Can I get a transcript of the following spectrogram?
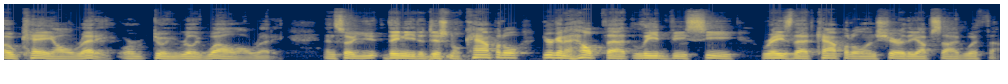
okay already or doing really well already and so you, they need additional capital. You're going to help that lead VC raise that capital and share the upside with them.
